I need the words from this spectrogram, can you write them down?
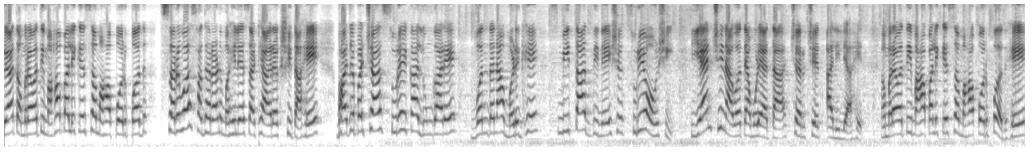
यात अमरावती महापालिकेचं महापौरपद सर्वसाधारण महिलेसाठी आरक्षित आहे. भाजपच्या सुरेखा लुंगारे वंदना मडघे स्मिता दिनेश सूर्यवंशी यांची नावं त्यामुळे आता चर्चेत आलेली आहेत. अमरावती महापालिकेचं महापौरपद हे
